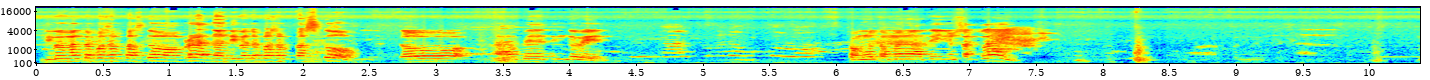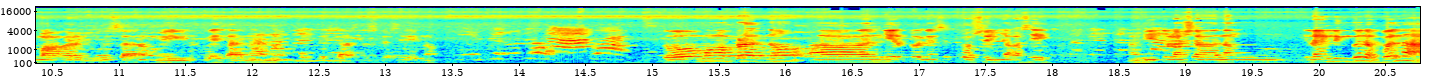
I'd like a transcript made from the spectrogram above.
Hindi pa naman tapos ang Pasko, mga brad. No? Hindi pa tapos ang Pasko. So, ano pwede natin gawin? Pangutang mo natin yung saklay. Makakaragos sana, may request sana, no? Dagdag gastos kasi, no? So, mga brad, no? Uh, hirap talaga ang sitwasyon niya kasi nandito lang siya ng ilang linggo na, buwan na.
